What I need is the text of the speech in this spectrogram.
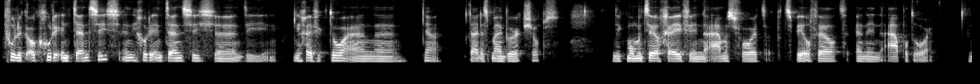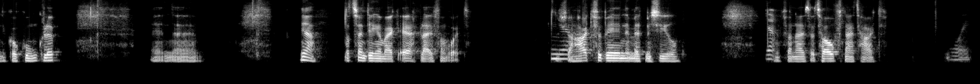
voel ik ook goede intenties. En die goede intenties uh, die, die geef ik door aan, uh, ja, tijdens mijn workshops. Die ik momenteel geef in Amersfoort op het speelveld en in Apeldoorn. In de Cocoon Club. En ja, dat zijn dingen waar ik erg blij van word. Dus ja. een hart verbinden met mijn ziel. Ja. En vanuit het hoofd naar het hart. Mooi.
